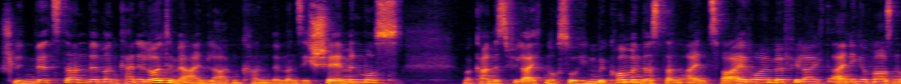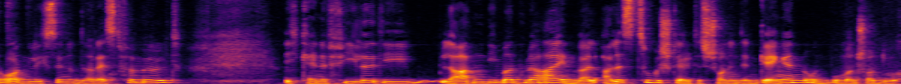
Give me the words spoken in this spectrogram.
Schlimm wird es dann, wenn man keine Leute mehr einladen kann, wenn man sich schämen muss. Man kann es vielleicht noch so hinbekommen, dass dann ein, zwei Räume vielleicht einigermaßen ordentlich sind und der Rest vermüllt. Ich kenne viele, die laden niemand mehr ein, weil alles zugestellt ist, schon in den Gängen und wo man schon durch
